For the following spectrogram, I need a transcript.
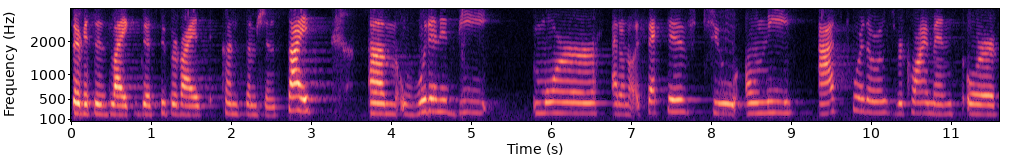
services like the supervised consumption sites. Um, wouldn't it be more, I don't know, effective to only ask for those requirements or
